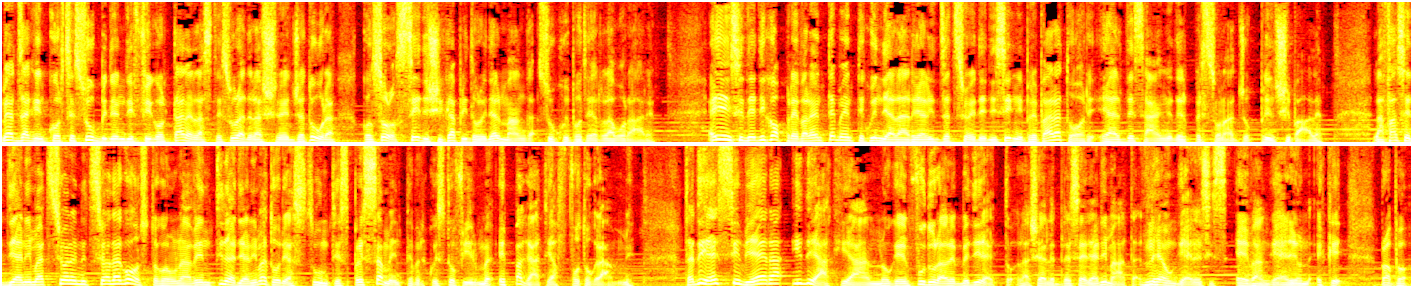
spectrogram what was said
Miyazaki incorse subito in difficoltà nella stesura della sceneggiatura, con solo 16 capitoli del manga su cui poter lavorare. Egli si dedicò prevalentemente quindi alla realizzazione dei disegni preparatori e al design del personaggio principale. La fase di animazione iniziò ad agosto con una ventina di animatori assunti espressamente per questo film e pagati a fotogrammi. Tra di essi vi era Hideaki Anno che in futuro avrebbe diretto la celebre serie animata Neon Genesis Evangelion e che proprio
